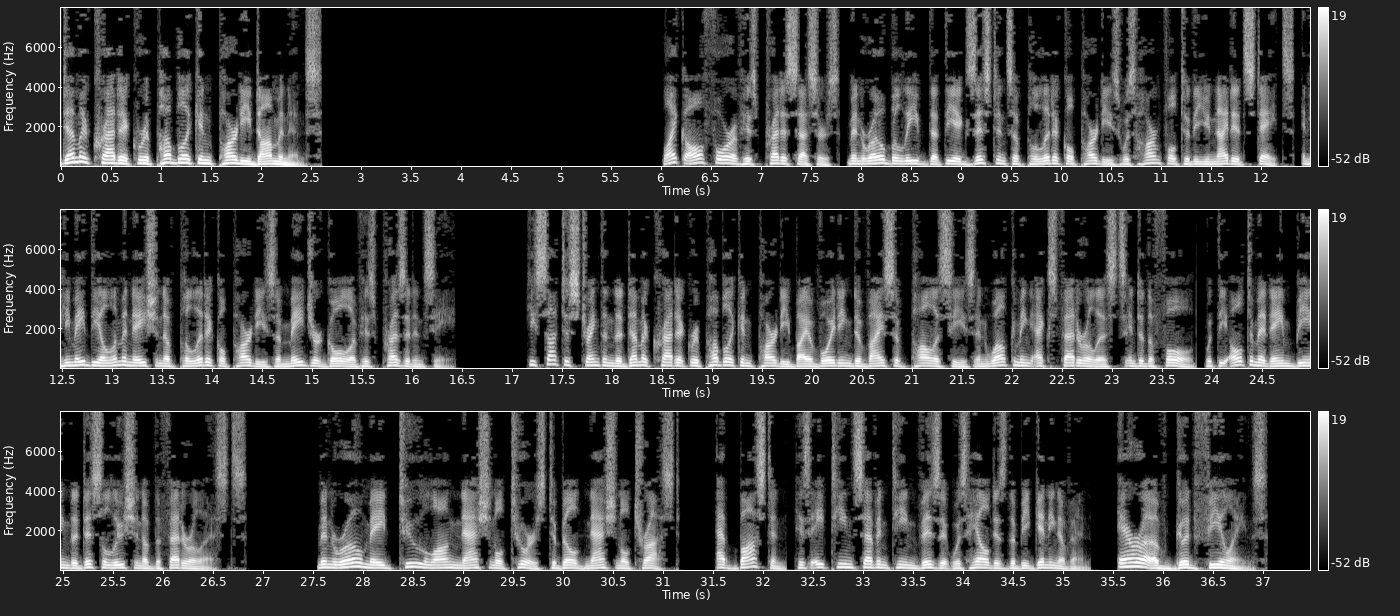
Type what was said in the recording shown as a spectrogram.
Democratic-Republican Party dominance. Like all four of his predecessors, Monroe believed that the existence of political parties was harmful to the United States, and he made the elimination of political parties a major goal of his presidency. He sought to strengthen the Democratic-Republican Party by avoiding divisive policies and welcoming ex-Federalists into the fold, with the ultimate aim being the dissolution of the Federalists. Monroe made two long national tours to build national trust. At Boston, his 1817 visit was hailed as the beginning of an era of good feelings.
